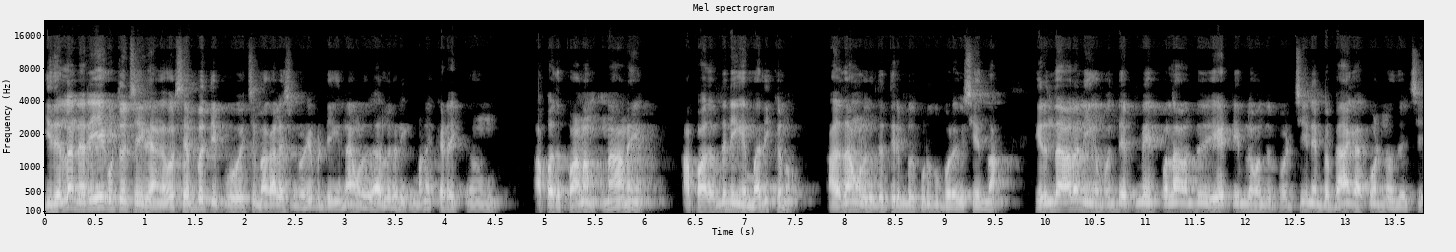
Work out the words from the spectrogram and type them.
இதெல்லாம் நிறைய கொடுத்து வச்சுருக்காங்க. ஒரு செம்பத்தி பூ வச்சு மகாலட்சுமி வழிபட்டீங்கன்னா உங்களுக்கு அருள் கிடைக்குமானா கிடைக்கும். அப்போ அது பணம் நாணயம். அப்போ அதை வந்து நீங்கள் மதிக்கணும். அதுதான் உங்களுக்கு வந்து திரும்ப கொடுக்க போகிற விஷயம்தான். இருந்தாலும் நீங்கள் வந்து எப்பவுமே இப்போல்லாம் வந்து ஏடிஎம்ல வந்து போச்சு நம்ம பேங்க் அக்கௌண்ட்ல வந்துச்சு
